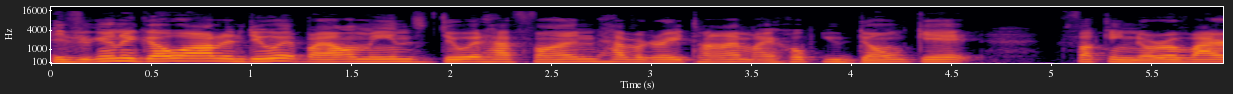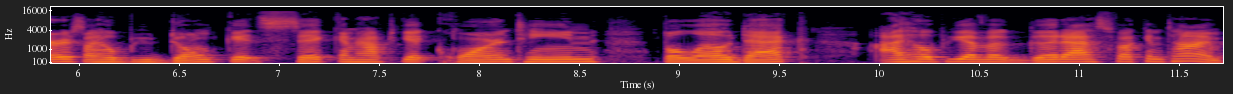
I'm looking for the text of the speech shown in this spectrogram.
if you're to go out and do it, by all means, do it. Have fun. Have a great time. I hope you don't get fucking norovirus. I hope you don't get sick and have to get quarantined below deck. I hope you have a good ass fucking time.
